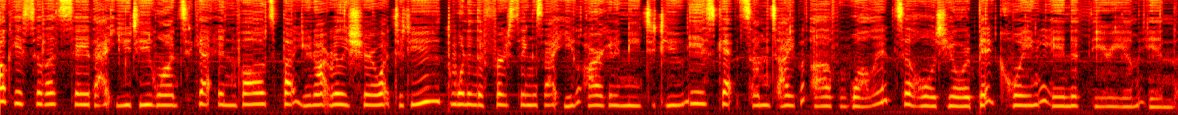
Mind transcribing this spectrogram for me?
Okay, so let's say that you do want to get involved, but you're not really sure what to do. One of the first things that you are going to need to do is get some type of wallet to hold your Bitcoin and Ethereum in.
